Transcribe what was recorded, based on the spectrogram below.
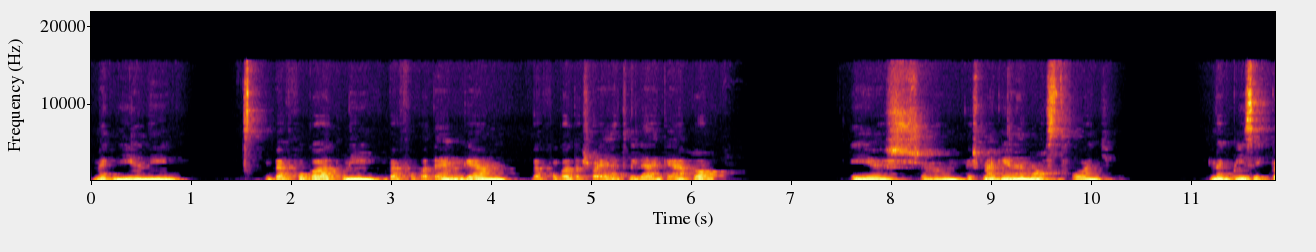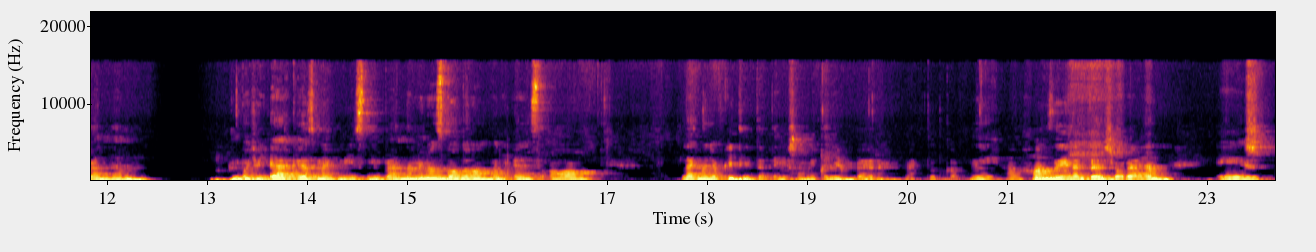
megnyílni, befogadni, befogad engem, befogad a saját világába, és, és megélem azt, hogy megbízik bennem, vagy hogy elkezd megbízni bennem. Én azt gondolom, hogy ez a legnagyobb kitüntetés, amit egy ember meg tud kapni az élete során, és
